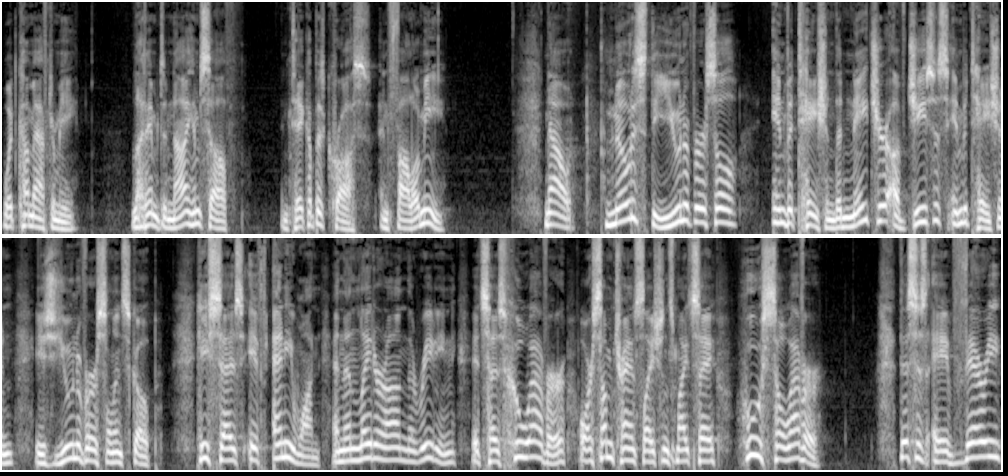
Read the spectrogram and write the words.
would come after me, let him deny himself and take up his cross and follow me. Now, notice the universal invitation. The nature of Jesus' invitation is universal in scope. He says, if anyone, and then later on the reading, it says whoever, or some translations might say whosoever. This is a very,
